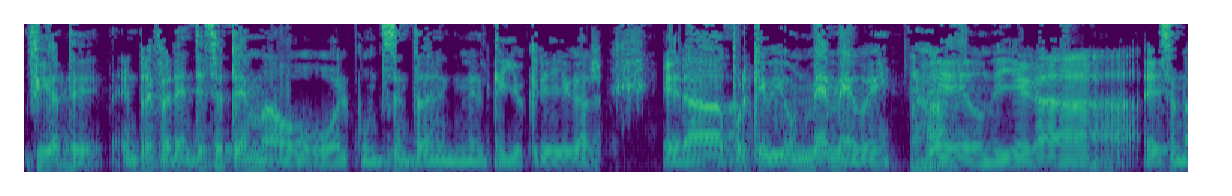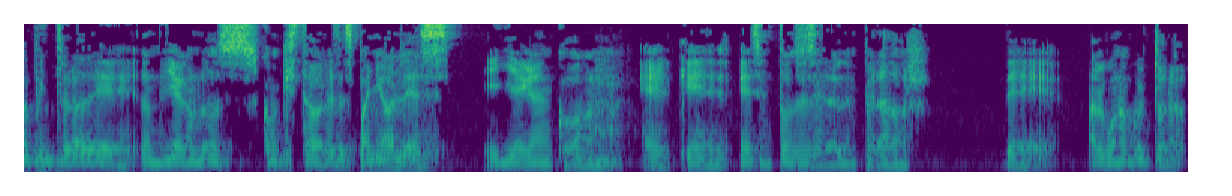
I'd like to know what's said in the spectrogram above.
fíjate, en referente a ese tema o, o el punto central en el que yo quería llegar, era porque vi un meme, güey, de donde llega, es una pintura de donde llegan los conquistadores españoles y llegan con el que ese entonces era el emperador de alguna cultura,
